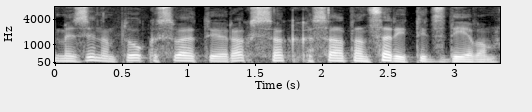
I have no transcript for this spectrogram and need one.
Mēs zinām to, ka svētie raksti saka, ka sātans arī tic Dievam.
